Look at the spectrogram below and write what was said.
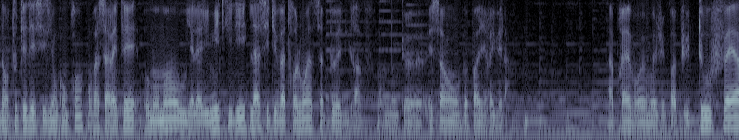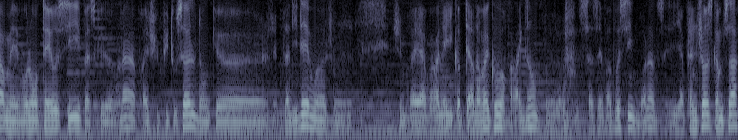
Dans toutes les décisions qu'on prend, on va s'arrêter au moment où il y a la limite qui dit là, si tu vas trop loin, ça peut être grave. Donc, euh, et ça, on veut pas y arriver là. Après, bon, moi, j'ai pas pu tout faire, mes volontés aussi, parce que voilà, après, je suis plus tout seul, donc euh, j'ai plein d'idées, moi. J'aimerais avoir un hélicoptère dans ma cour, par exemple. Euh, ça, c'est pas possible. Voilà, il y a plein de choses comme ça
